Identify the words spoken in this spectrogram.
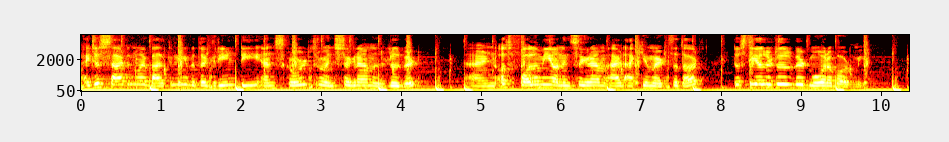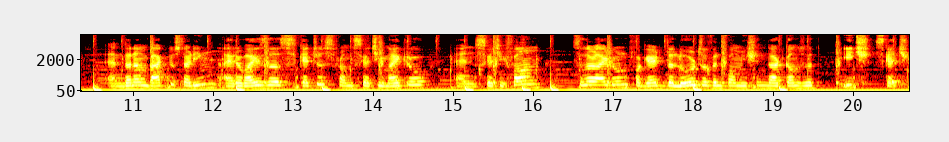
I just sat in my balcony with a green tea and scrolled through Instagram a little bit. And also follow me on Instagram at AcuMedSiddharth to see a little bit more about me. And then I'm back to studying. I revise the sketches from Sketchy Micro and Sketchy Pharm so that I don't forget the loads of information that comes with each sketch.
